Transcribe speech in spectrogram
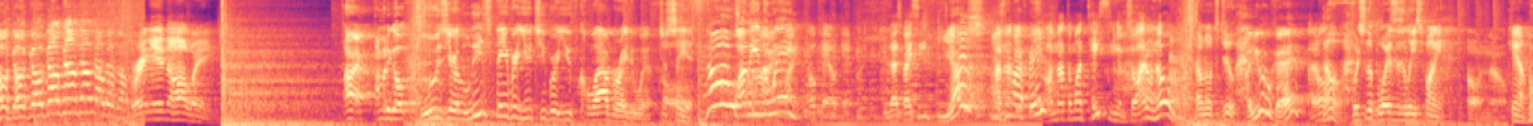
Go, go, go, go, go, go, go, go, go. Bring in the hot wings. All right, I'm gonna go. Who's your least favorite YouTuber you've collaborated with? Just say it. Oh. No, I mean the wing. fine. Okay, okay. Is that spicy? Yes. You I'm see not, my face? I'm not the one tasting them, so I don't know. I don't know what to do. Are you okay? I don't. No. Which of the boys is the least funny? Oh no. Cam.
